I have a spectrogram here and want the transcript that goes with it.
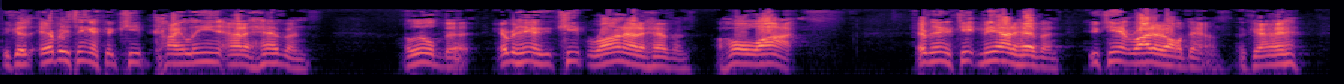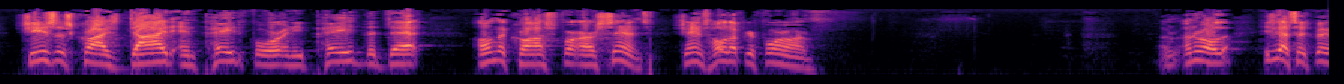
Because everything that could keep Kylene out of heaven, a little bit. Everything that could keep Ron out of heaven, a whole lot. Everything that could keep me out of heaven, you can't write it all down, okay? Jesus Christ died and paid for, and He paid the debt on the cross for our sins. James, hold up your forearm. Unroll. He's got such big.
